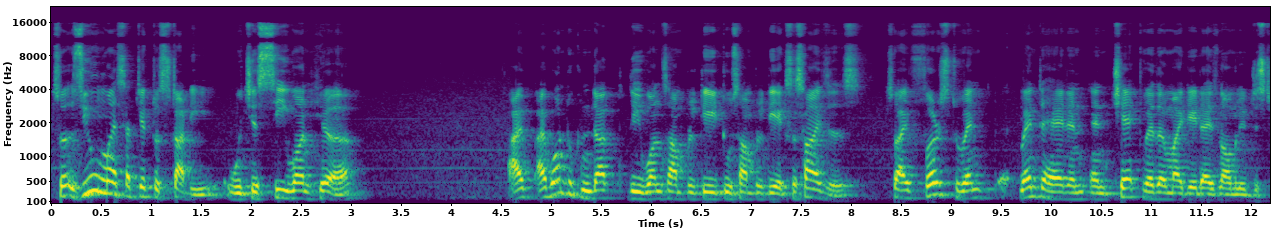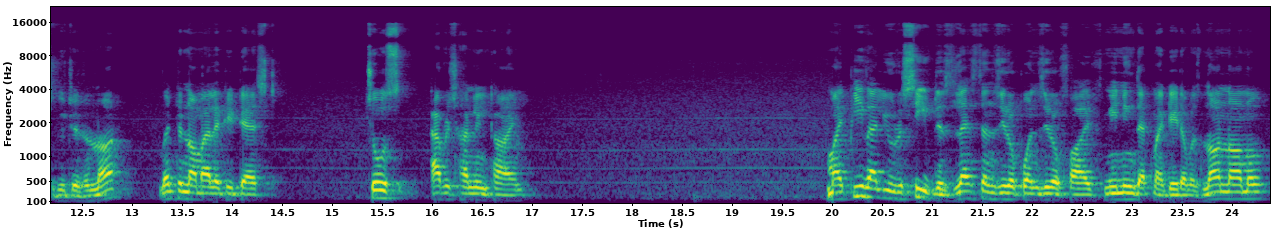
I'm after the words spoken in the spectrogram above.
So assume my subject to study, which is C1 here, I, I want to conduct the one sample T, two sample T exercises. So I first went, went ahead and, and checked whether my data is normally distributed or not, went to normality test, chose average handling time, my p-value received is less than 0.05 meaning that my data was non-normal.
